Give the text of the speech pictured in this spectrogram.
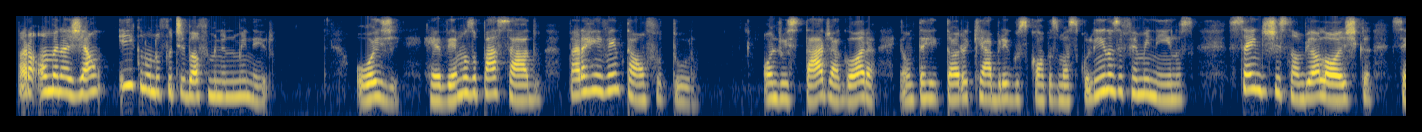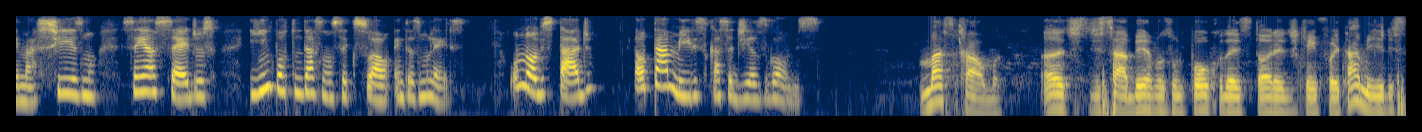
para homenagear um ícone do futebol feminino mineiro. Hoje, revemos o passado para reinventar um futuro, onde o estádio agora é um território que abriga os corpos masculinos e femininos, sem distinção biológica, sem machismo, sem assédios e importunização sexual entre as mulheres. O novo estádio é o Tamires Caça Dias Gomes. Mas calma, antes de sabermos um pouco da história de quem foi Tamires,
